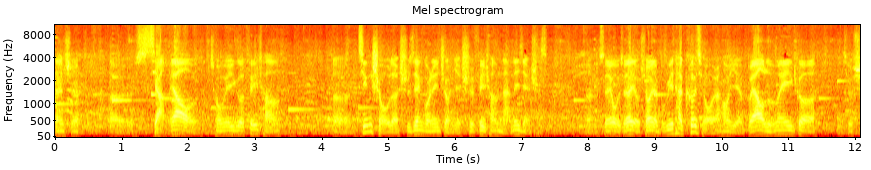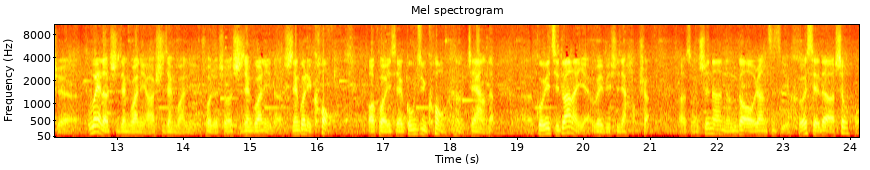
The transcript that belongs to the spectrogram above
但是，呃，想要成为一个非常，呃，精熟的时间管理者，也是非常难的一件事情。嗯，所以我觉得有时候也不必太苛求，然后也不要沦为一个就是为了时间管理而时间管理，或者说时间管理的时间管理控，包括一些工具控这样的，呃，过于极端了也未必是件好事儿。呃，总之呢，能够让自己和谐的生活、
